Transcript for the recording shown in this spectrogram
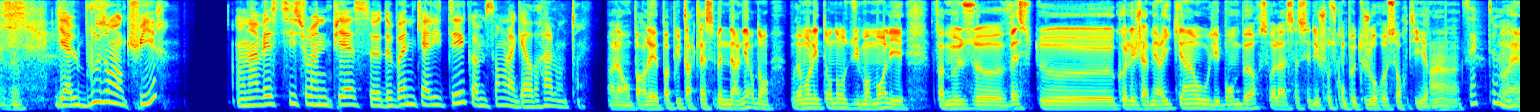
Mhm. Il y a le blouson en cuir. On investit sur une pièce de bonne qualité, comme ça on la gardera longtemps. Voilà, on parlait pas plus tard que la semaine dernière dans vraiment les tendances du moment, les fameuses euh, vestes euh, collège américain ou les bombers. Voilà, ça c'est des choses qu'on peut toujours ressortir. hein. Exactement. Ouais.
